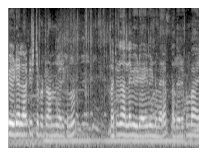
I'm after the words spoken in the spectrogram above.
വീഡിയോ എല്ലാവർക്കും ഇഷ്ടപ്പെട്ടാണെന്ന് വിചാരിക്കുന്നു. മറ്റൊരു നല്ല വീഡിയോ ആയി വീണ്ടും വരാം. അതുവരെക്കും ബൈ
